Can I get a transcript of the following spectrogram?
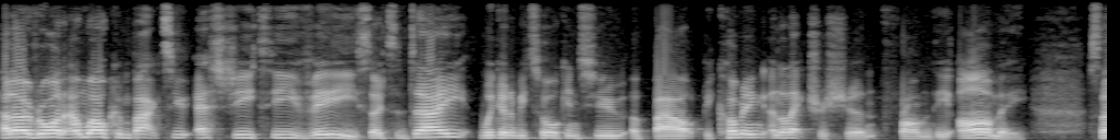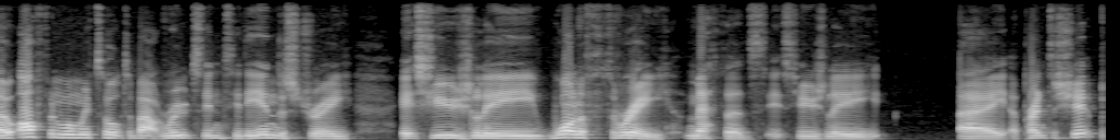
Hello, everyone, and welcome back to SGTV. So, today we're going to be talking to you about becoming an electrician from the army. So, often when we've talked about routes into the industry, it's usually one of three methods. It's usually a apprenticeship,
